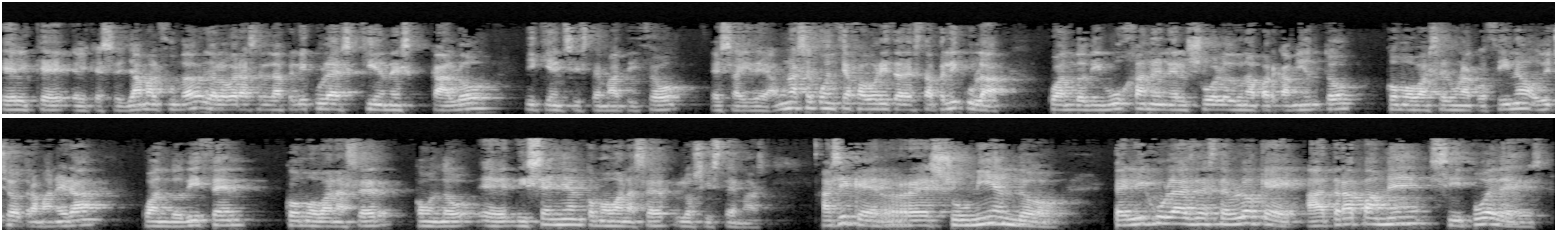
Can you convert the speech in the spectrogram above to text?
el que, el que se llama el fundador, ya lo verás en la película, es quien escaló y quien sistematizó esa idea. Una secuencia favorita de esta película, cuando dibujan en el suelo de un aparcamiento cómo va a ser una cocina, o dicho de otra manera, cuando dicen cómo van a ser, cuando eh, diseñan cómo van a ser los sistemas. Así que, resumiendo, películas de este bloque, Atrápame si puedes.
